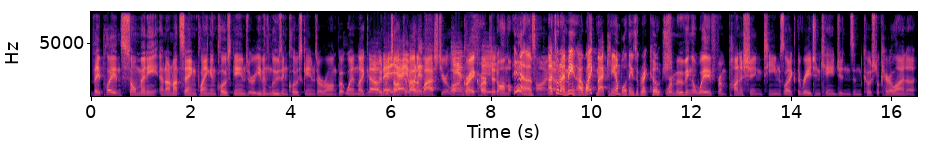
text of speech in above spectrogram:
they play in so many, and I'm not saying playing in close games or even losing close games are wrong, but when like No, they- we talked yeah, about it last year a lot. Kansas Greg harped it on the Yeah, all the time. That's what I mean. I like Matt Campbell. I think he's a great coach. We're moving away from punishing teams like the Raging Cajuns and Coastal Carolina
